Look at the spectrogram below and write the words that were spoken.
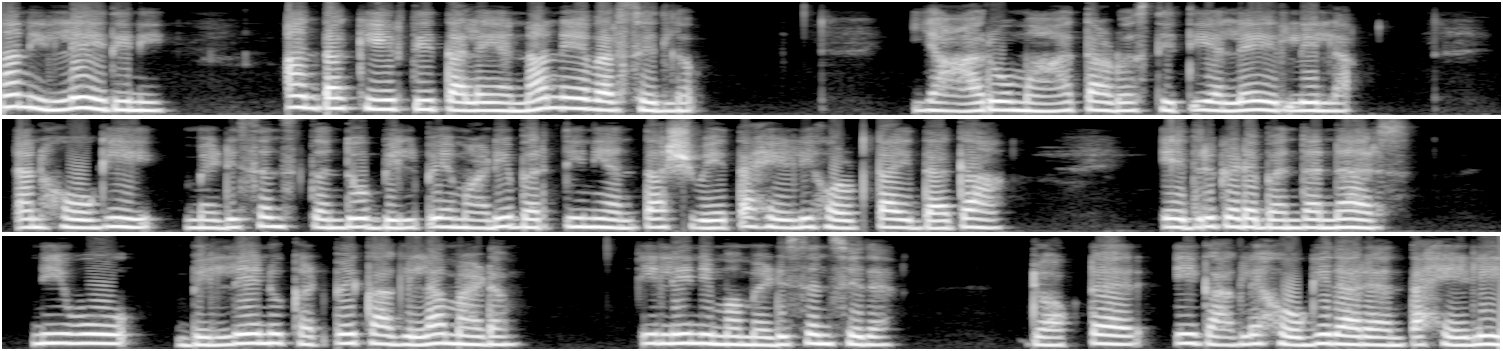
ನಾನು ಇಲ್ಲೇ ಇದ್ದೀನಿ ಅಂತ ಕೀರ್ತಿ ತಲೆಯನ್ನ ನೇವರ್ಸಿದ್ಲು. ಯಾರೂ ಮಾತಾಡೋ ಸ್ಥಿತಿಯಲ್ಲೇ ಇರಲಿಲ್ಲ. ನಾನು ಹೋಗಿ ಮೆಡಿಸಿನ್ಸ್ ತಂದು ಬಿಲ್ ಪೇ ಮಾಡಿ ಬರ್ತೀನಿ ಅಂತ ಶ್ವೇತಾ ಹೇಳಿ ಹೊರಡ್ತಾ ಇದ್ದಾಗ, ಎದುರುಗಡೆ ಬಂದ ನರ್ಸ್, ನೀವು ಬಿಲ್ಲೇನು ಕಟ್ಟಬೇಕಾಗಿಲ್ಲ ಮೇಡಮ್ ಇಲ್ಲಿ ನಿಮ್ಮ ಮೆಡಿಸಿನ್ಸ್ ಇದೆ. ಡಾಕ್ಟರ್ ಈಗಾಗಲೇ ಹೋಗಿದ್ದಾರೆ ಅಂತ ಹೇಳಿ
